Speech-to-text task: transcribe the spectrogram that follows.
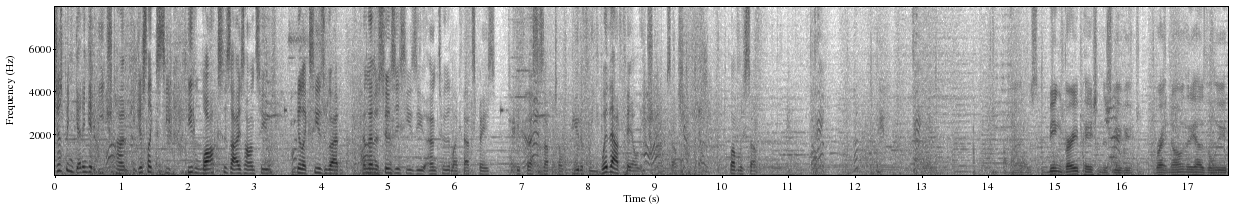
He's just been getting it each time. He just like see he locks his eyes onto you. He like sees you red, and then as soon as he sees you enter like that space, he presses up tilt beautifully without fail each time. So lovely stuff. Just being very patient this Vivi, right, knowing that he has the lead.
